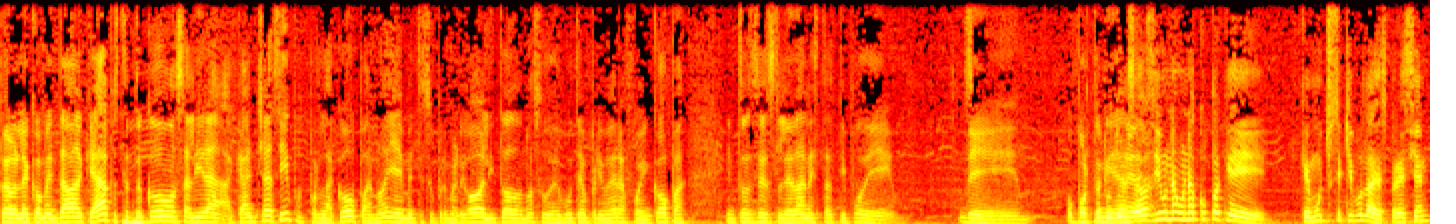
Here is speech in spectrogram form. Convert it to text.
pero le comentaba que, ah, pues te tocó salir a, a cancha, sí, pues por la Copa, ¿no? Y ahí metió su primer gol y todo, ¿no? Su debut en primera fue en Copa. Entonces le dan este tipo de, de oportunidades. oportunidad. Sí, una, una copa que, que muchos equipos la desprecian,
